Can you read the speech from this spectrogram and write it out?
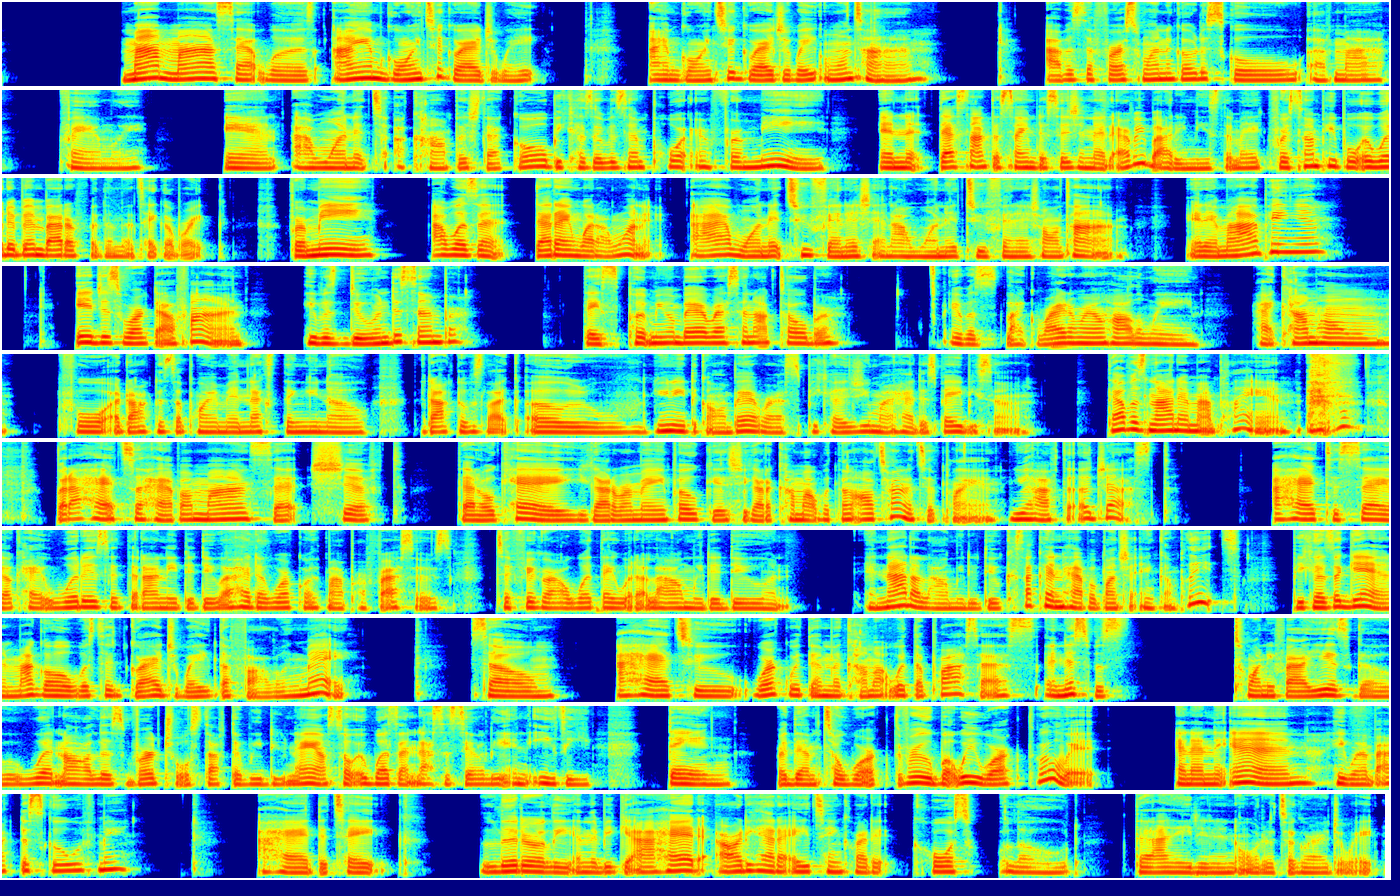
My mindset was I am going to graduate. I am going to graduate on time. I was the first one to go to school of my family. And I wanted to accomplish that goal because it was important for me. And that's not the same decision that everybody needs to make. For some people, it would have been better for them to take a break. For me, I wasn't, that ain't what I wanted. I wanted to finish and I wanted to finish on time. And in my opinion, it just worked out fine. He was due in December. They put me on bed rest in October. It was like right around Halloween. I come home for a doctor's appointment. Next thing you know, the doctor was like, Oh, you need to go on bed rest because you might have this baby soon. That was not in my plan. but I had to have a mindset shift that, okay, you got to remain focused. You got to come up with an alternative plan. You have to adjust. I had to say, okay, what is it that I need to do? I had to work with my professors to figure out what they would allow me to do and, and not allow me to do because I couldn't have a bunch of incompletes. Because again, my goal was to graduate the following May. So I had to work with them to come up with the process. And this was 25 years ago. It wasn't all this virtual stuff that we do now. So it wasn't necessarily an easy thing for them to work through, but we worked through it. And in the end, he went back to school with me. I had to take literally in the beginning, I had already had an 18 credit course load that I needed in order to graduate.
